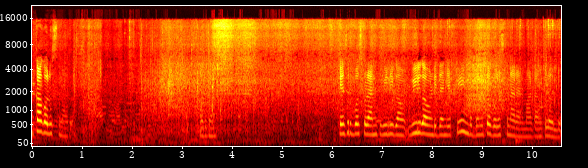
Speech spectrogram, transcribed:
ఇంకా కొలుస్తున్నారు కేసరి పోసుకోవడానికి వీలుగా వీలుగా ఉండిద్దని చెప్పి ఇంకా దీనితో కొలుస్తున్నారనమాట అంకుల్ వాళ్ళు.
